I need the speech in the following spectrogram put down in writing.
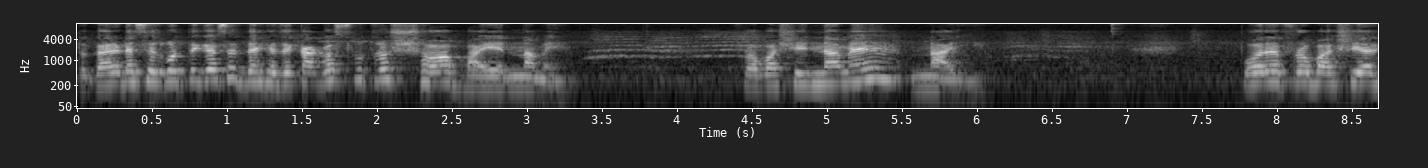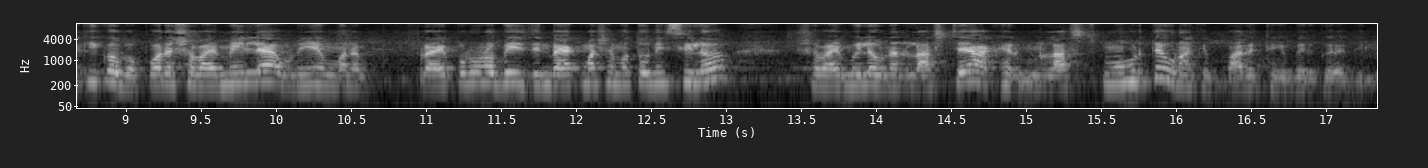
তো গাড়িটা সেল করতে গেছে, দেখে যে কাগজপত্র সব ভাইয়ের নামে। প্রবাসীর নামে নাই। পরে প্রবাসী আর কি করব? পরে সবাই মিলে উনি মানে প্রায় পনেরো বিশ দিন বা এক মাসের মতো উনি ছিল। সবাই মিলে ওনার লাস্টে আখের লাস্ট মুহূর্তে ওনাকে বাড়ি থেকে বের করে দিল।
